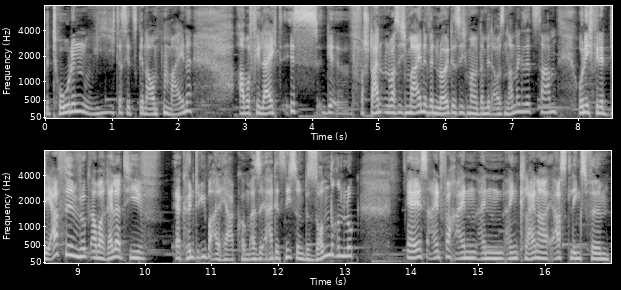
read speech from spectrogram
betonen, wie ich das jetzt genau meine. Aber vielleicht ist verstanden, was ich meine, wenn Leute sich mal damit auseinandergesetzt haben. Und ich finde, der Film wirkt aber relativ, er könnte überall herkommen. Also er hat jetzt nicht so einen besonderen Look. Er ist einfach ein, ein, ein kleiner Erstlingsfilm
